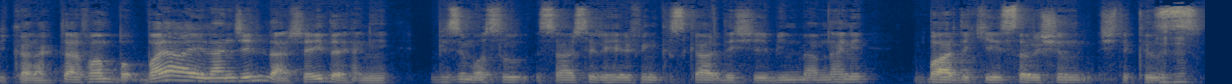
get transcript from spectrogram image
bir karakter falan Ba- bayağı eğlenceliler şey de hani bizim asıl serseri herifin kız kardeşi bilmem ne hani bardaki sarışın işte kız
